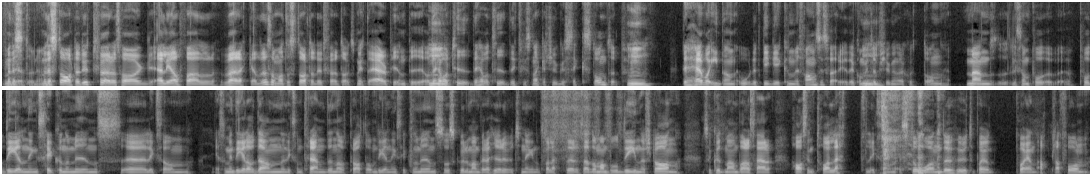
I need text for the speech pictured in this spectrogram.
Men det, men det startade ju ett företag, eller i alla fall verkade det som att det startade ett företag som heter Airbnb. Och det, här Mm. var tid, det här var tidigt, vi snackar 2016 typ. Mm. Det här var innan ordet gigekonomi fanns i Sverige. Det kom ju Mm. typ 2017. Men liksom på, på delningsekonomins, eh, liksom, som en del av den liksom, trenden av att prata om delningsekonomin så skulle man börja hyra ut sina egna toaletter. Så att om man bodde i innerstan så kunde man bara så här ha sin toalett liksom, stående ute på en, på en appplattform.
